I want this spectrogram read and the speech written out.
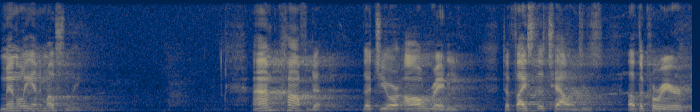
mentally, and emotionally. I'm confident that you are all ready to face the challenges of the career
